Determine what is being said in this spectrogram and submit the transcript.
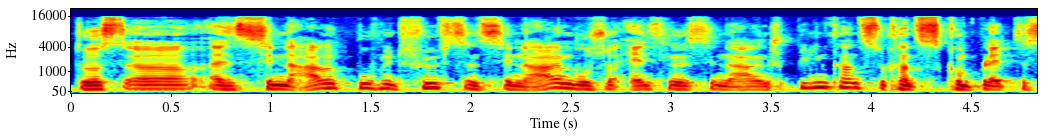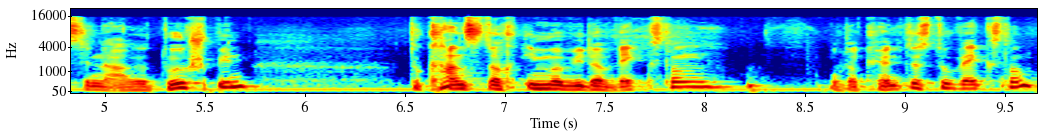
Du hast äh, ein Szenariobuch mit 15 Szenarien, wo du einzelne Szenarien spielen kannst. Du kannst das komplette Szenario durchspielen. Du kannst auch immer wieder wechseln oder könntest du wechseln.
